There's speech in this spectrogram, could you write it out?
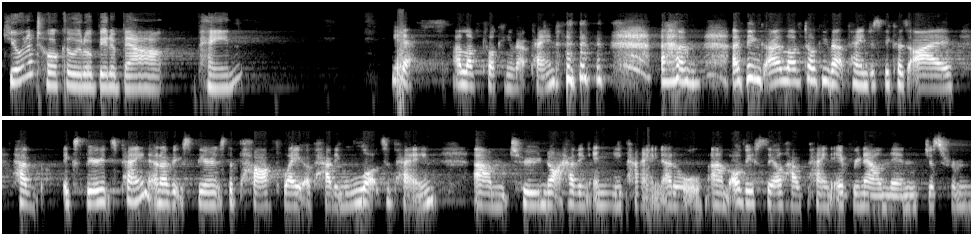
Do you want to talk a little bit about pain? Yes. I love talking about pain. um, I think I love talking about pain just because I have experienced pain and I've experienced the pathway of having lots of pain um, to not having any pain at all. Um, obviously, I'll have pain every now and then just from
